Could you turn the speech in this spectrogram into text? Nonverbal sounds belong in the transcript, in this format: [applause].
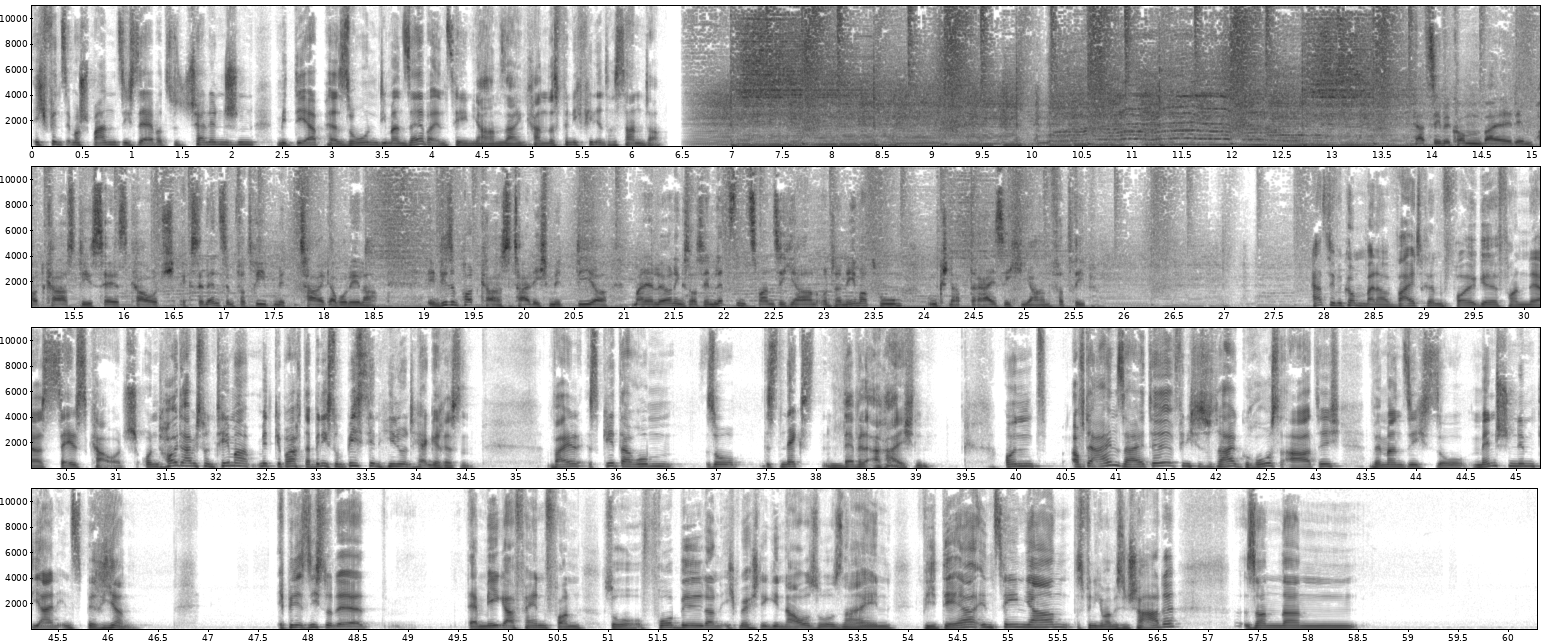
ich finde es immer spannend, sich selber zu challengen mit der Person, die man selber in zehn Jahren sein kann. Das finde ich viel interessanter. Herzlich willkommen bei dem Podcast Die Sales Couch Exzellenz im Vertrieb mit Tarek Abodela. In diesem Podcast teile ich mit dir meine Learnings aus den letzten 20 Jahren Unternehmertum und knapp 30 Jahren Vertrieb. Herzlich willkommen bei einer weiteren Folge von der Sales Couch. Und heute habe ich so ein Thema mitgebracht, da bin ich so ein bisschen hin und her gerissen. Weil es geht darum, so das Next Level erreichen. Und auf der einen Seite finde ich es total großartig, wenn man sich so Menschen nimmt, die einen inspirieren. Ich bin jetzt nicht so der, der Mega-Fan von so Vorbildern. Ich möchte genauso sein wie der in zehn Jahren. Das finde ich immer ein bisschen schade sondern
